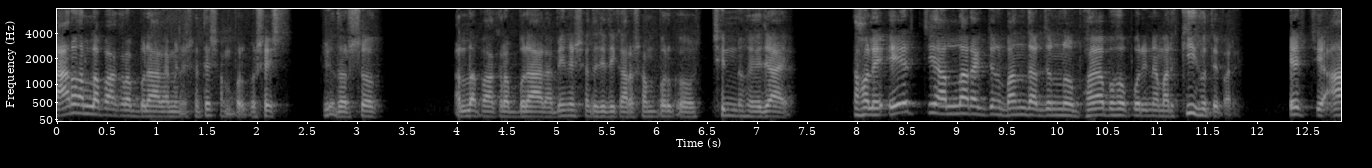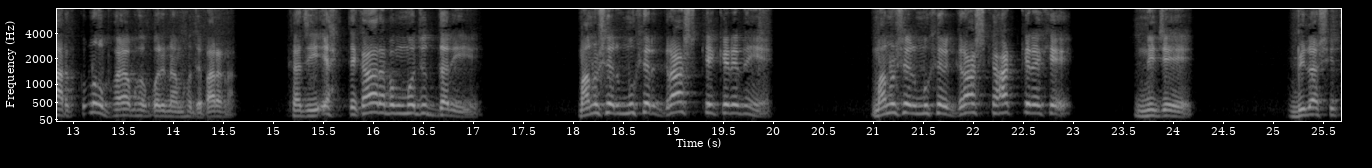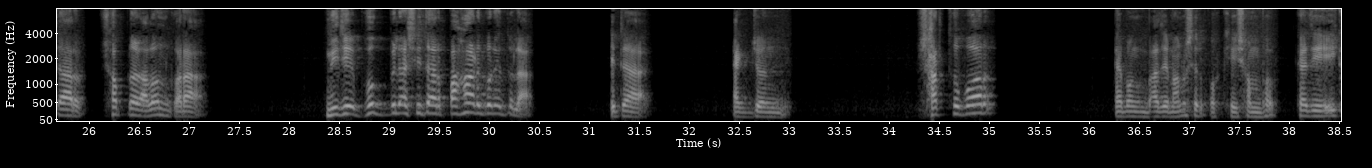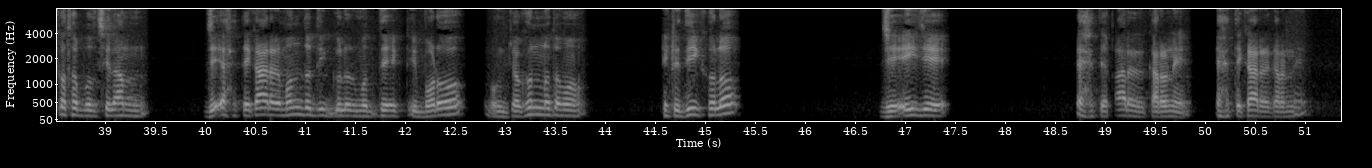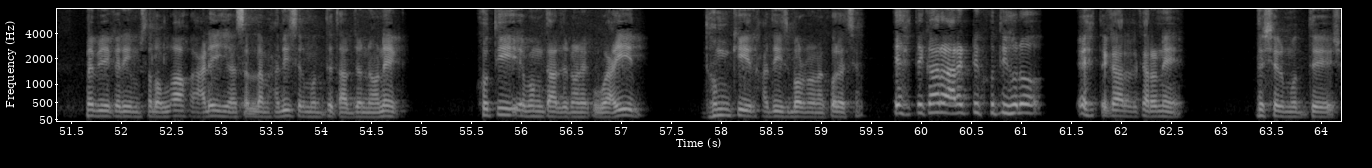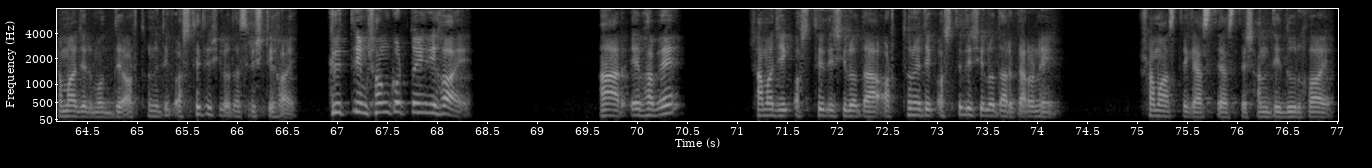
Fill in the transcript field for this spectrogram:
তারও আল্লাহ পাক রাব্বুল আলমিনের সাথে সম্পর্ক শেষ। প্রিয় দর্শক, আল্লাহ পাক রাব্বুল আলমিনের সাথে যদি কারও সম্পর্ক ছিন্ন হয়ে যায়, তাহলে এর চেয়ে আল্লাহর একজন বান্দার জন্য ভয়াবহ পরিণাম আর কি হতে পারে? এর চেয়ে আর কোনো ভয়াবহ পরিণাম হতে পারে না। কাজী এহতেকার এবং মজুদদারি, মানুষের মুখের গ্রাসকে কেড়ে নিয়ে, মানুষের মুখের গ্রাসকে আটকে রেখে নিজে বিলাসিতার স্বপ্ন লালন করা, নিজে ভোগ বিলাসিতার পাহাড় গড়ে তোলা, এটা একজন স্বার্থপর এবং বাজে মানুষের পক্ষেই সম্ভব। কাজে এই কথা বলছিলাম যে এহতেকারের মন্দ দিকগুলোর মধ্যে একটি বড় এবং জঘন্যতম একটি দিক হলো যে এই যে এহতেকারের কারণে এহতেকারের কারণে নবী করিম সাল আলহি আসাল্লাম হাদিসের মধ্যে তার জন্য অনেক ক্ষতি এবং তার জন্য অনেক ওয়াইদ ধমকির হাদিস বর্ণনা করেছেন। এহতেকার আরেকটি ক্ষতি হলো এহতেকারের কারণে দেশের মধ্যে, সমাজের মধ্যে অর্থনৈতিক অস্থিতিশীলতা সৃষ্টি হয়, কৃত্রিম সংকট তৈরি হয়। আর এভাবে সামাজিক অস্থিতিশীলতা, অর্থনৈতিক অস্থিতিশীলতার কারণে সমাজ থেকে আস্তে আস্তে শান্তি দূর হয়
